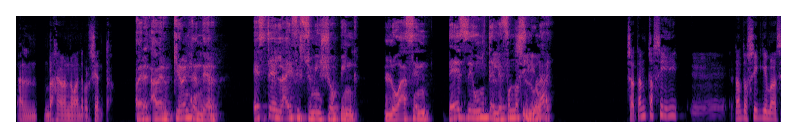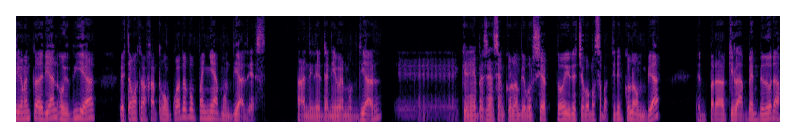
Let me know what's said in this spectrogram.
al, bajan al 90%. A ver, a ver, quiero entender. ¿Este live streaming shopping lo hacen desde un teléfono sí, celular? Hombre. O sea, tanto así, eh, tanto así que básicamente Adrián, hoy día estamos trabajando con cuatro compañías mundiales a nivel, a nivel mundial, eh, que tienen presencia en Colombia, por cierto, y de hecho vamos a partir en Colombia eh, para que las vendedoras...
